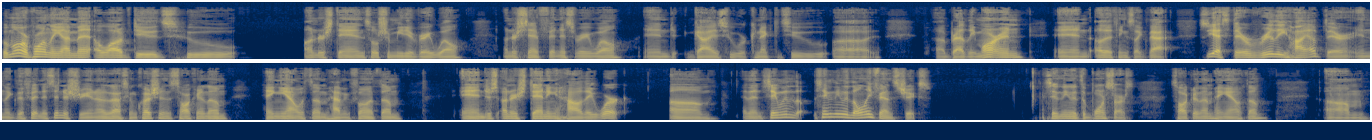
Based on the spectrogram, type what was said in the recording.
but more importantly, I met a lot of dudes who understand social media very well, understand fitness very well, and guys who were connected to uh, uh, Bradley Martin and other things like that. So yes, they're really high up there in like the fitness industry. And I was asking questions, talking to them, hanging out with them, having fun with them, and just understanding how they work. Um, and then same with same thing with OnlyFans chicks. Same thing with the porn stars. Talking to them, hanging out with them. Um,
